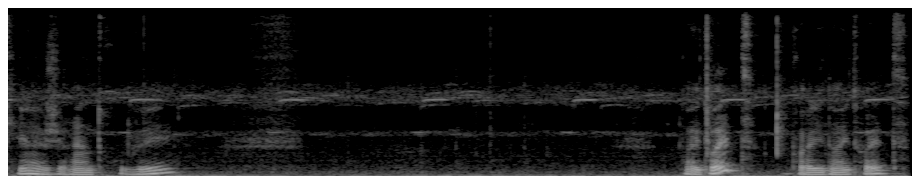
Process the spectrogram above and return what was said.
Ok, là j'ai rien trouvé. Dans les toilettes? On peut aller dans les toilettes.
